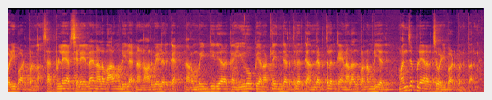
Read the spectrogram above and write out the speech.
வழிபாடு பண்ணலாம். சார் பிள்ளையார் சிலையெல்லாம் என்னால் வாங்க முடியல. நான் நார்வேயில் இருக்கேன். நான் ரொம்ப இன்டீரியராக இருக்கேன். யூரோப்பிய நாட்டில் இந்த இடத்துல இருக்கேன் அந்த இடத்துல இருக்கேன். என்னால் அது பண்ண முடியாது. மஞ்சள் பிள்ளையாரை வச்சு வழிபாடு பண்ணி பாருங்கள்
